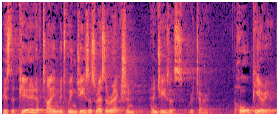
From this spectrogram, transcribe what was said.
is the period of time between Jesus' resurrection and Jesus' return. The whole period.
